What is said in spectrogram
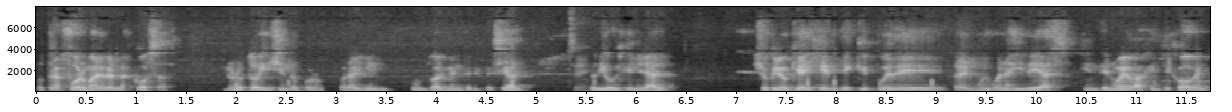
otra forma de ver las cosas. No lo estoy diciendo por, por alguien puntualmente en especial, lo digo en general. Yo creo que hay gente que puede traer muy buenas ideas, gente nueva, gente joven,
